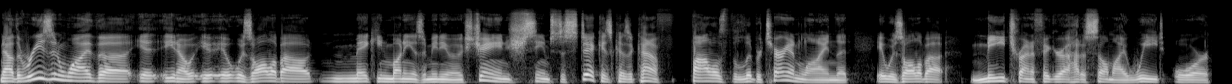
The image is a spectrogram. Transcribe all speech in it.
Now, the reason why the it, you know it, it, was all about making money as a medium of exchange seems to stick is because it kind of follows the libertarian line that it was all about me trying to figure out how to sell my wheat or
